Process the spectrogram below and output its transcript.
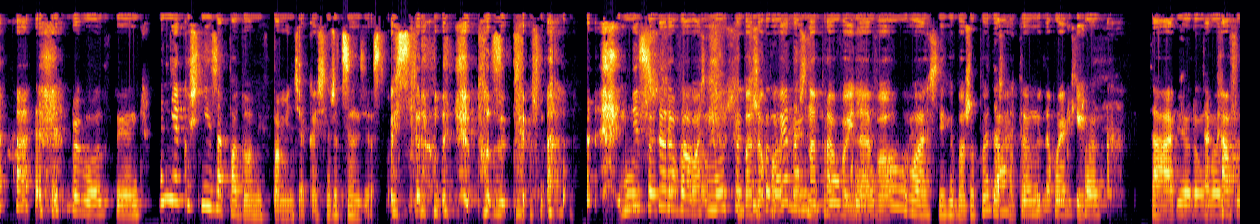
nie było zdjęć. Jakoś nie zapadła mi w pamięć jakaś recenzja z Twojej strony pozytywna. Muszę nie zszerowałaś. Chyba, że opowiadasz na, na prawo i lewo. Właśnie, chyba, że opowiadasz Ach, na prawo i lewo. Tak, ta kaw,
